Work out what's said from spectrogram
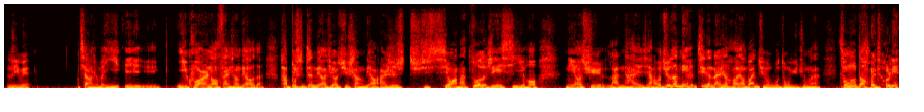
里面。像什么一一一哭二闹三上吊的，他不是真的要要去上吊，而是去希望他做了这些戏以后，你要去拦他一下。我觉得你这个男生好像完全无动于衷啊，从头到尾都连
